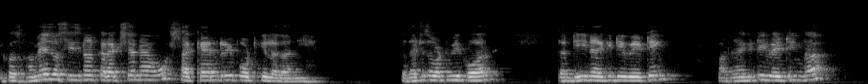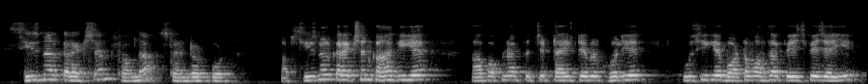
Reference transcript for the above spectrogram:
बिकॉज़ हमें जो सीजनल करेक्शन है, वो सेकेंडरी पोर्ट की लगानी है। So, that is what we call the denegativating or negativating the seasonal correction from the standard port अब सीजनल करेक्शन कहाँ दी है? आप अपना टाइट टेबल खोलिए, उसी के बॉटम ऑफ़ द पेज पे जाइए।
